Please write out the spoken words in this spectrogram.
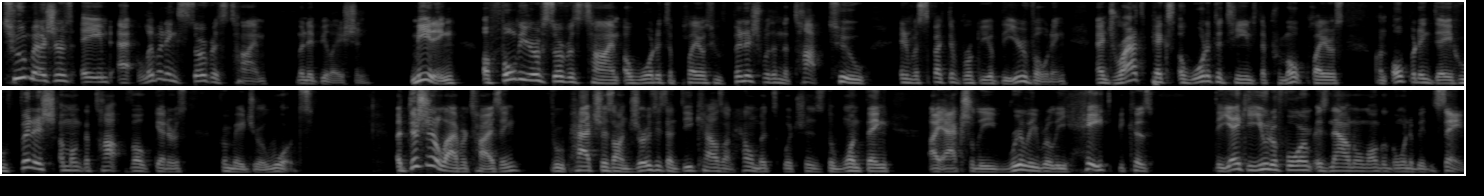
two measures aimed at limiting service time manipulation, meaning a full year of service time awarded to players who finish within the top two in respective rookie of the year voting, and draft picks awarded to teams that promote players on opening day who finish among the top vote getters for major awards. Additional advertising through patches on jerseys and decals on helmets, which is the one thing I actually really, really hate because the Yankee uniform is now no longer going to be the same.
